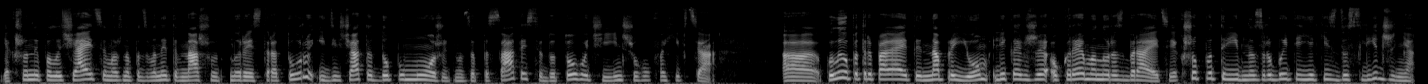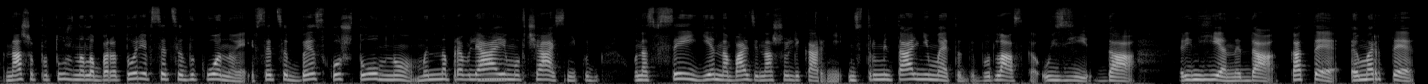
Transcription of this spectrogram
Якщо не виходить, можна подзвонити в нашу ну, реєстратуру, і дівчата допоможуть ну, записатися до того чи іншого фахівця. Коли ви потрапляєте на прийом, лікар вже окремо ну, розбирається. Якщо потрібно зробити якісь дослідження, наша потужна лабораторія все це виконує і все це безкоштовно. Ми направляємо вчасні. У нас все є на базі нашої лікарні. Інструментальні методи, будь ласка, УЗІ, да, рентгени, да, КТ, МРТ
